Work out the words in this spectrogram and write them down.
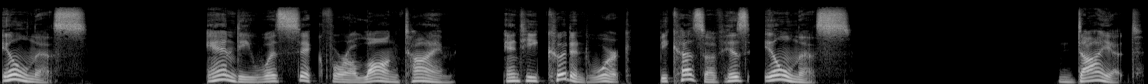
Illness. Andy was sick for a long time, and he couldn't work because of his illness. Diet.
